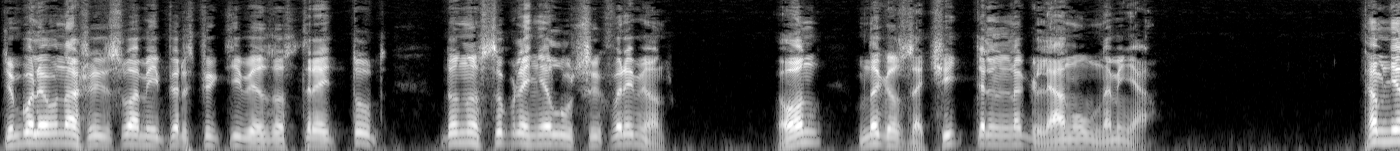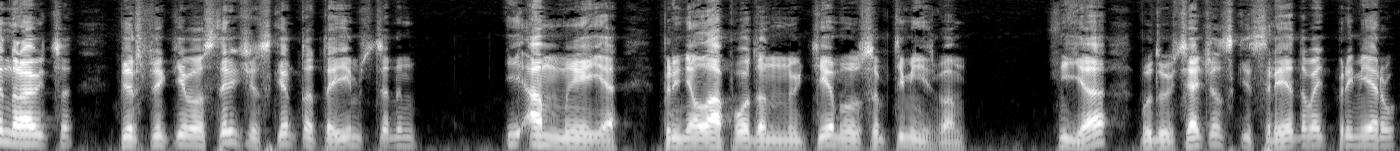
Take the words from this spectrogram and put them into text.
тем более в нашей с вами перспективе застрять тут до наступления лучших времен. Он многозначительно глянул на меня. А мне нравится перспектива встречи с кем-то таинственным. И Амея приняла поданную тему с оптимизмом. Я буду всячески следовать примеру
